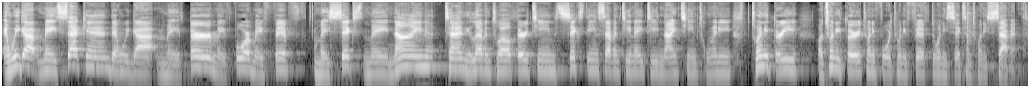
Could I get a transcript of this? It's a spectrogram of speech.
And we got May 2nd, then we got May 3rd, May 4th, May 5th, May 6th, May 9, 10, 11, 12, 13, 16, 17, 18, 19, 20, 23, or 23rd, 24th, 25th, 26th, and 27th.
